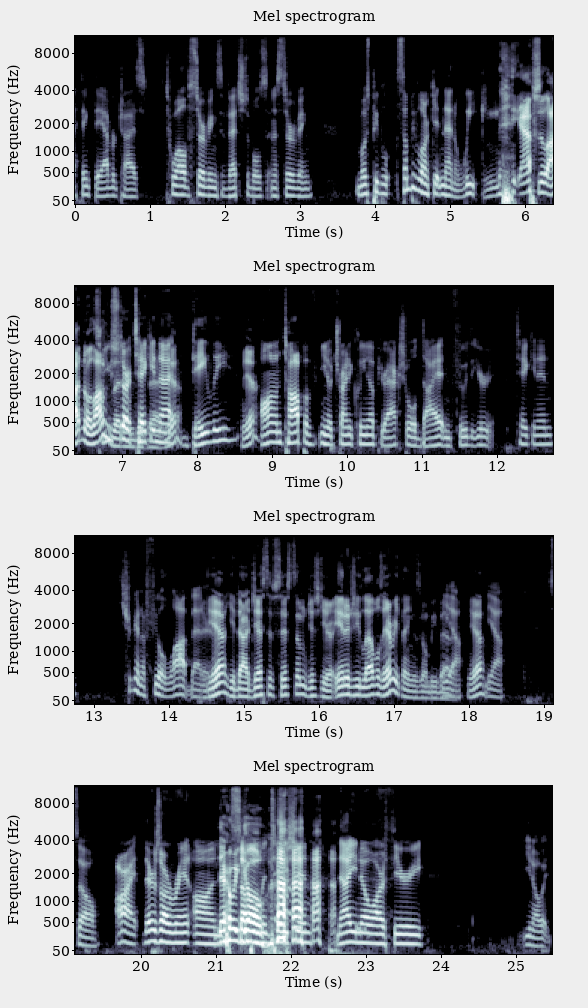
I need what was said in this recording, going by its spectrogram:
I think they advertise 12 servings of vegetables in a serving. Most people, some people aren't getting that in a week. absolutely. I know a lot So of you start taking that, Yeah. daily Yeah. on top of you know trying to clean up your actual diet and food that you're taking in you're gonna feel a lot better Yeah, your digestive system, just your energy levels, everything is gonna be better. Yeah. Yeah. yeah so all right there's our rant on There we go. now you know our theory you know it-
